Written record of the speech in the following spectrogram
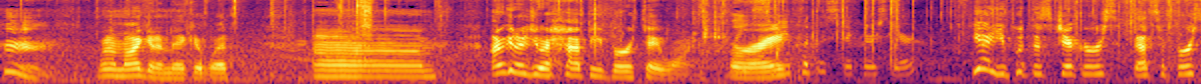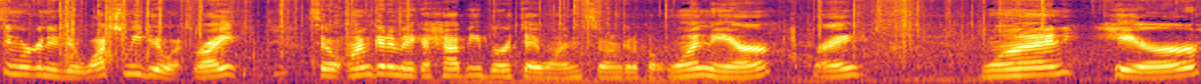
Hmm. What am I going to make it with? Um, I'm going to do a happy birthday one. Wait, all So right? you put the stickers here? Yeah, you put the stickers. That's the first thing we're going to do. Watch me do it, right? So I'm going to make a happy birthday one. So I'm going to put one here, right? One here.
